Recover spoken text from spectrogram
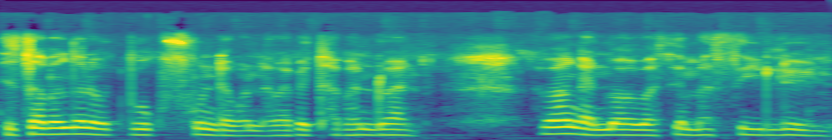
Sisa abantwana ukuthi bokufunda bona babetha abantwana. Abangani babo basemaseyilweni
